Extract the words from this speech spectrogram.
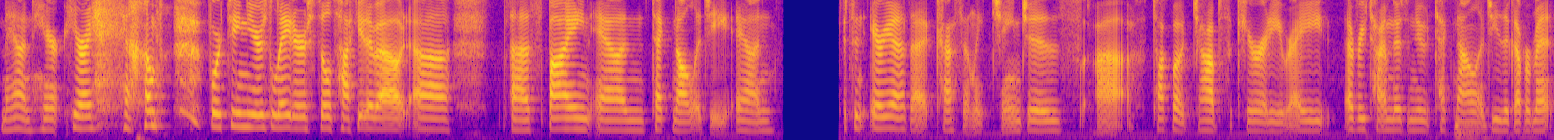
man, here here I am, 14 years later, still talking about uh, uh, spying and technology. And it's an area that constantly changes. Uh, talk about job security, right? Every time there's a new technology, the government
